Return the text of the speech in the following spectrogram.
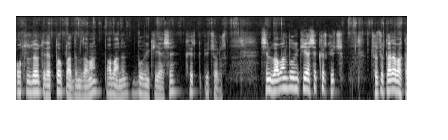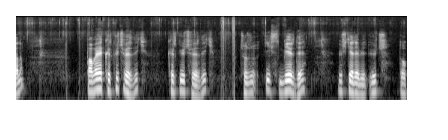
34 ile topladığım zaman babanın bugünkü yaşı 43 olur. Şimdi babanın bugünkü yaşı 43. Çocuklara bakalım. Babaya 43 verdik. 43 verdik. Çocuk x 1'di. 3 kere 1 3. Dok-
